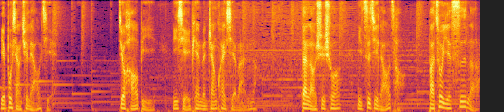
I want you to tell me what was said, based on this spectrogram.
也不想去了解。就好比你写一篇文章快写完了，但老师说你字迹潦草，把作业撕了，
